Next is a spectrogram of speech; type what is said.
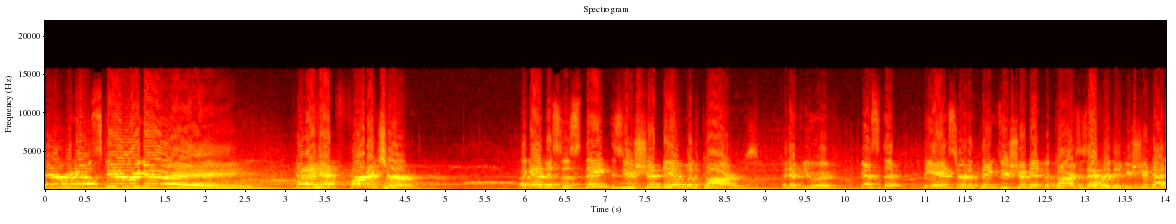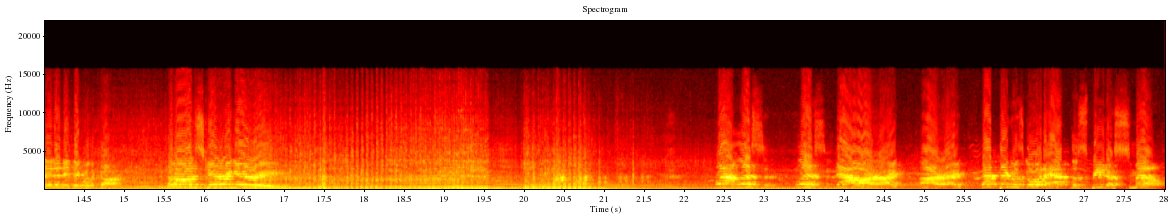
Here we go, Gary! Gonna hit furniture! Again, this is things you shouldn't hit with cars. And if you have missed it, the answer to things you shouldn't hit with cars is everything. You should not hit anything with a car. Come on, Scary Gary! Well, listen. Now, all right, all right. That thing was going half the speed of smell.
